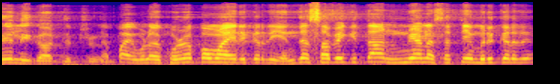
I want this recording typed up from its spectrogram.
really got the truth? அப்பா இவ்வளவு குழப்பமா இருக்கிறது எந்த சபைக்கு தான் உண்மையான சத்தியம் இருக்கிறது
